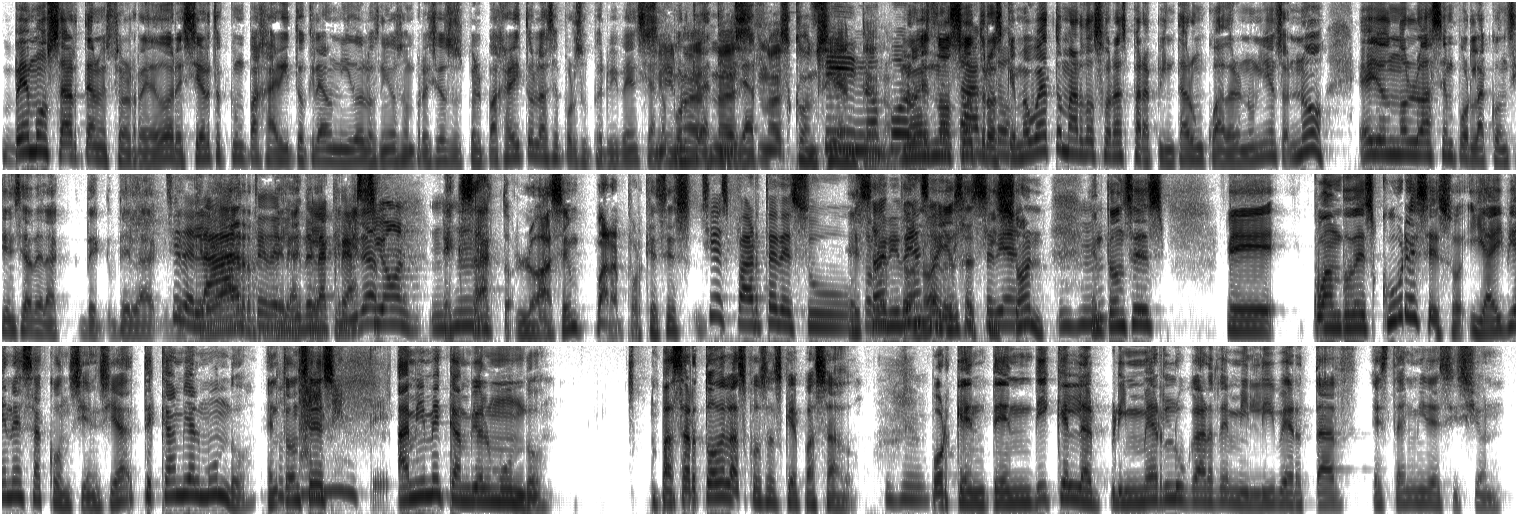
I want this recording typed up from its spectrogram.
vemos arte a nuestro alrededor. Es cierto que un pajarito crea un nido, los nidos son preciosos, pero el pajarito lo hace por supervivencia, Sí, no por no, es, no es- creatividad. no es consciente, Sí, no ¿no? por- No es Exacto. nosotros, que me voy a tomar dos horas para pintar un cuadro en un lienzo. No, ellos no lo hacen por la conciencia de la, de, de la Sí, del arte, de- de la creatividad. creación. Exacto, lo hacen para, porque ese es, sí, es parte de su Exacto, sobrevivencia. Ellos así bien. son. Entonces, eh, cuando descubres eso y ahí viene esa conciencia, te cambia el mundo. Entonces, Totalmente. a mí me cambió el mundo pasar todas las cosas que he pasado, porque entendí que el primer lugar de mi libertad está en mi decisión.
